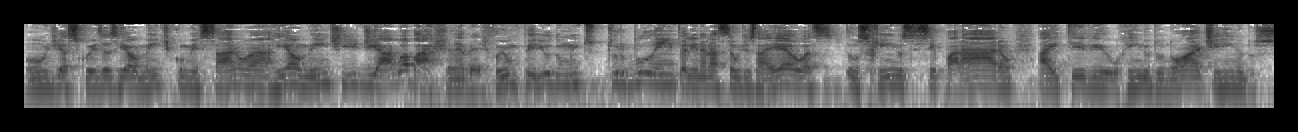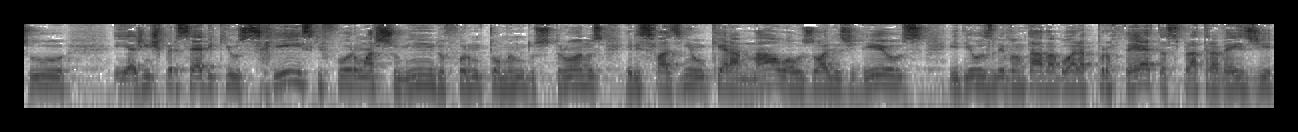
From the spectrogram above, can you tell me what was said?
onde as coisas realmente começaram a realmente ir de água abaixo, né, Brad? Foi um período muito turbulento ali na nação de Israel, as, os reinos se separaram, aí teve o reino do norte, reino do sul, E a gente percebe que os reis que foram assumindo, foram tomando os tronos, eles faziam o que era mal aos olhos de Deus, e Deus levantava agora profetas para através de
